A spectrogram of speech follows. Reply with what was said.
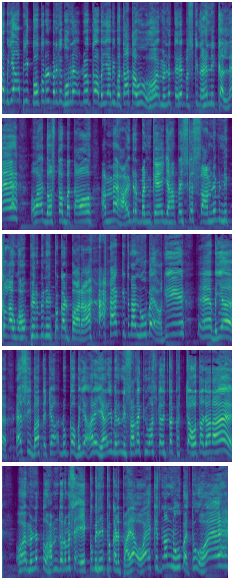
तो भैया आप ये कोकोनट बन के घूम रहे रुको भैया अभी बताता हूँ। मैंने तेरे बस की नहीं निकल ले। ओए दोस्तों बताओ अब मैं हाइडर बन के यहाँ पे इसके सामने भी निकला हुआ हूँ फिर भी नहीं पकड़ पा रहा। कितना नूब है होगी भैया ऐसी बात है क्या? रुको भैया अरे यार ये मेरा निशाना क्यों आजकल इतना कच्चा होता जा रहा है? ओए मैंने तो हम दोनों में से एक को भी नहीं पकड़ पाया? ओए कितना नूब है तू ओए।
